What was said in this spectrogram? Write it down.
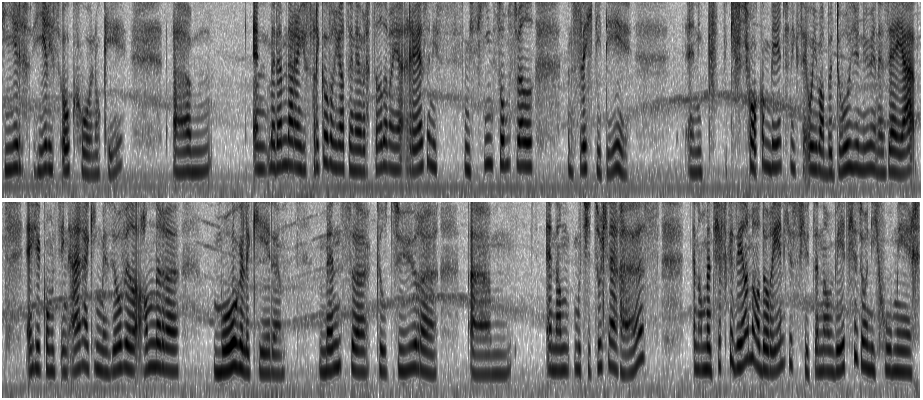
hier, hier is ook gewoon oké. Ehm, en met hem daar een gesprek over gehad en hij vertelde van ja, reizen is misschien soms wel een slecht idee. En ik, schrok een beetje en ik zei, oei, wat bedoel je nu? En hij zei, ja, en je komt in aanraking met zoveel andere mogelijkheden. Mensen, culturen. Ehm, en dan moet je terug naar huis. En dan ben je even helemaal doorheen geschud. En dan weet je zo niet goed meer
